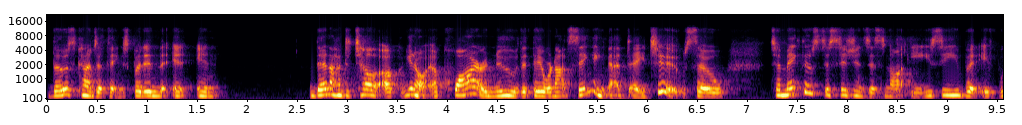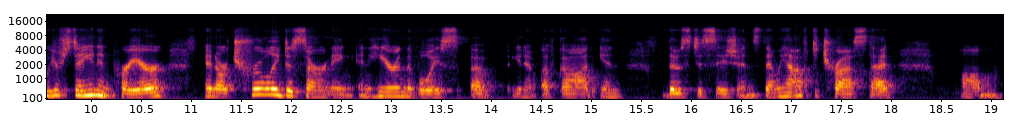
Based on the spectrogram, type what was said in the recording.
those kinds of things. But in the in, in then i had to tell a, you know a choir knew that they were not singing that day too. So to make those decisions is not easy, but if we're staying in prayer and are truly discerning and hearing the voice of, you know, of God in those decisions, then we have to trust that um,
